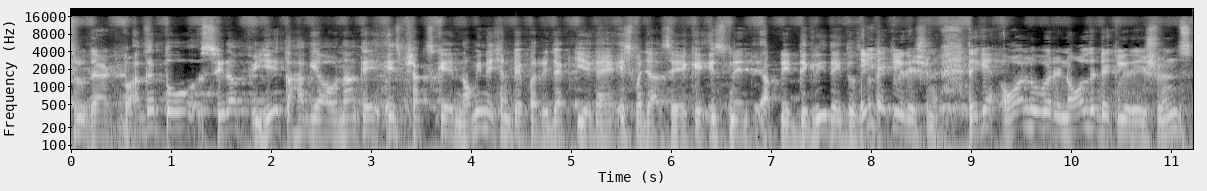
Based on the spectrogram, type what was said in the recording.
through that اگر تو صرف یہ کہا گیا ہونا کہ اس شخص کے نومینیشن پیپر ریجیکٹ کیے گئے اس وجہ سے کہ اس نے اپنی ڈگری دے دوسرے یہی ڈیکلیریشن ہے دیکھیں all over in all the declarations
